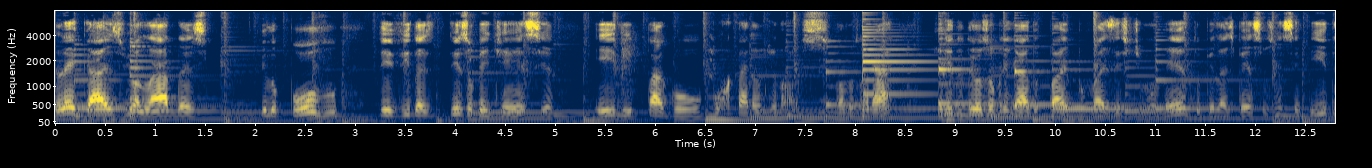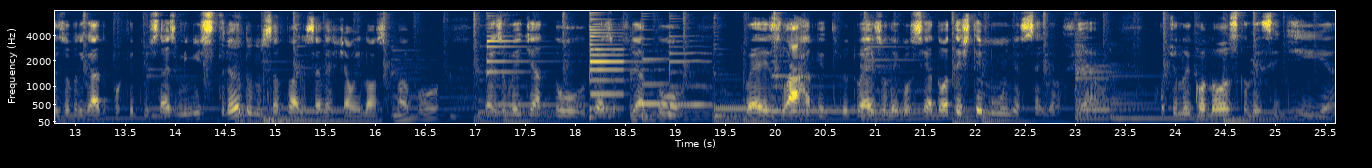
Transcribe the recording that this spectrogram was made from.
legais violadas pelo povo devido à desobediência, ele pagou por cada um de nós. Vamos orar? Querido Deus, obrigado, Pai, por mais este momento, pelas bênçãos recebidas. Obrigado porque tu estás ministrando no santuário celestial em nosso favor. Tu és o mediador, tu és o fiador, tu és o árbitro, tu és o negociador, a testemunha, Senhor fiel. Continue conosco nesse dia.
